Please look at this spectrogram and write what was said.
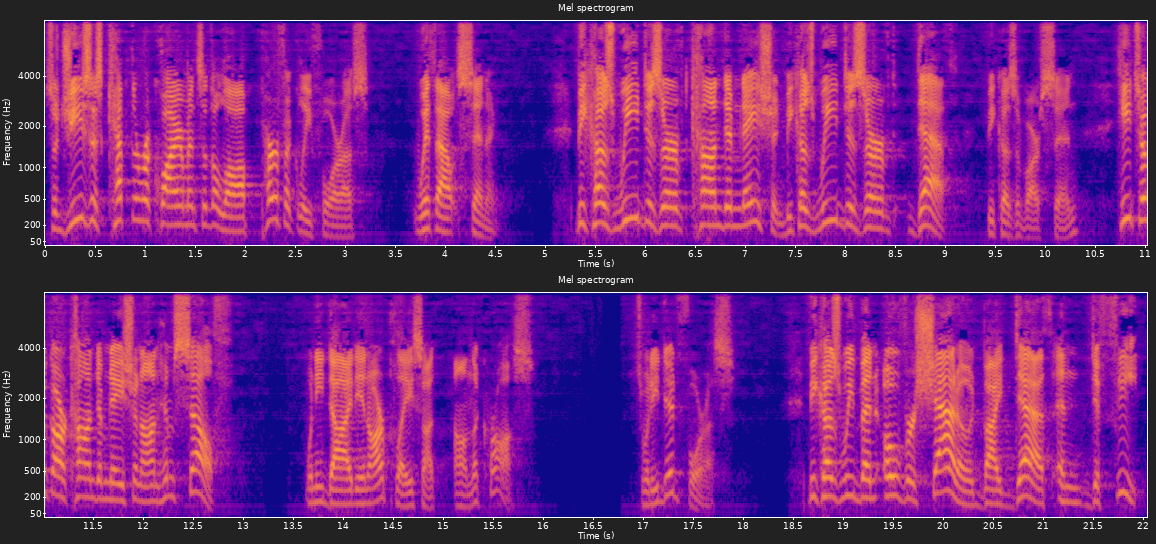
So Jesus kept the requirements of the law perfectly for us without sinning. Because we deserved condemnation, because we deserved death because of our sin, he took our condemnation on himself when he died in our place on, the cross. That's what he did for us. Because we've been overshadowed by death and defeat.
